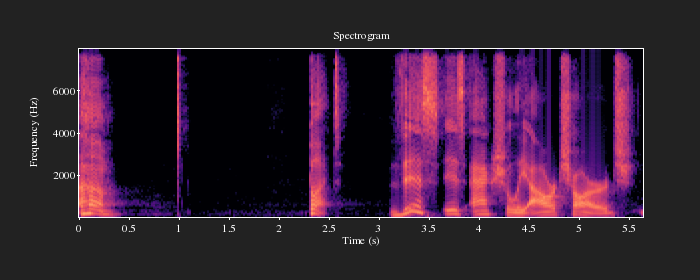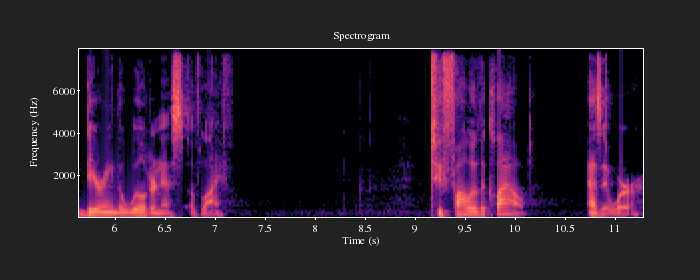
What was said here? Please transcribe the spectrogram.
Um, but this is actually our charge during the wilderness of life. To follow the cloud, as it were,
